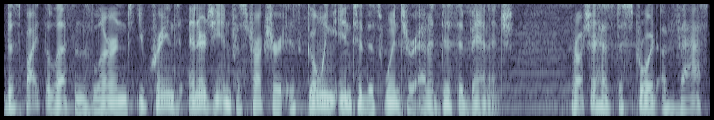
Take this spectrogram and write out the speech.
Despite the lessons learned, Ukraine's energy infrastructure is going into this winter at a disadvantage. Russia has destroyed a vast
